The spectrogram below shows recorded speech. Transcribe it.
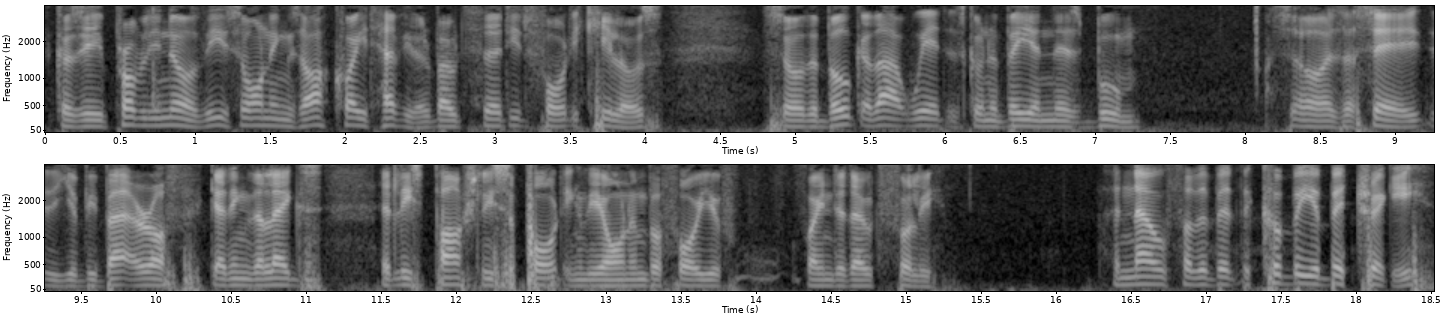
Because you probably know these awnings are quite heavy, they're about 30 to 40 kilos. So the bulk of that weight is going to be in this boom. So as I say, you'd be better off getting the legs at least partially supporting the awning before you find it out fully. And now for the bit that could be a bit tricky,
